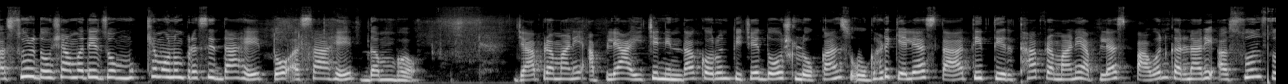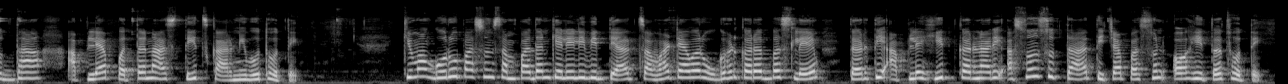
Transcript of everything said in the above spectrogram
असुर दोषामध्ये जो मुख्य म्हणून प्रसिद्ध आहे तो असा आहे दंभ. ज्याप्रमाणे आपल्या आईची निंदा करून तिचे दोष लोकांस उघड केले असता ती तीर्थाप्रमाणे आपल्यास पावन करणारी असूनसुद्धा आपल्या पतनास तीच कारणीभूत होते. किंवा गुरुपासून संपादन केलेली विद्या चव्हाट्यावर उघड करत बसले तर ती आपले हित करणारी असूनसुद्धा तिच्यापासून अहितच होते.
